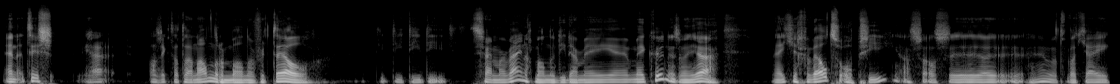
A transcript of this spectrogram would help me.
En het is, ja, als ik dat aan andere mannen vertel, die, die, die, die, zijn maar weinig mannen die daarmee uh, mee kunnen. Zo, ja, weet je, geweldsoptie. Als, als uh, wat, wat jij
